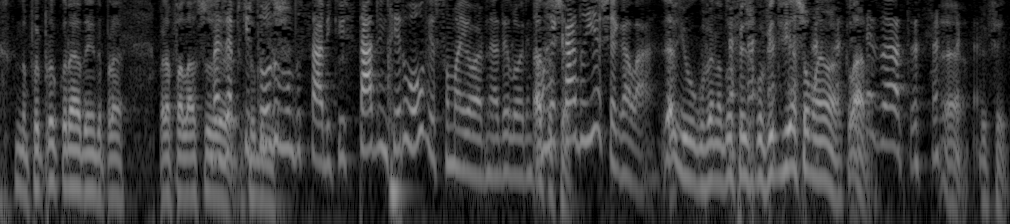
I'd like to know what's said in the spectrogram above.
Não foi procurado ainda para para falar sobre Mas é porque todo isso. mundo sabe que o Estado inteiro ouve a Som Maior, né, Adelor? Então ah, tá o recado certo. ia chegar lá. É, e o governador fez o convite via Som Maior, claro. Exato. É, perfeito.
